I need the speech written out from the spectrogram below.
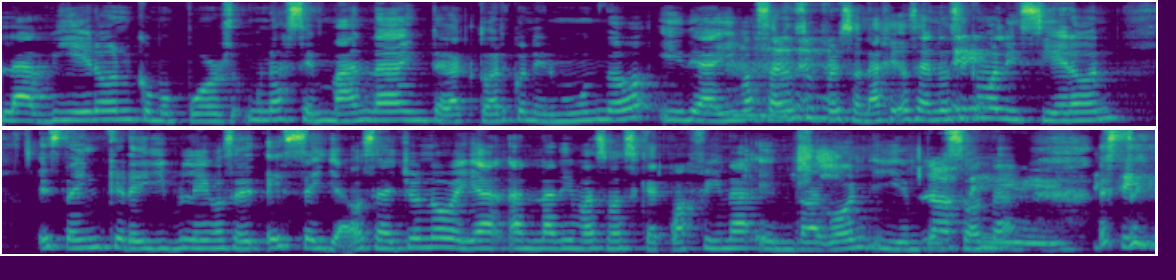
la vieron como por una semana interactuar con el mundo y de ahí basaron su personaje. O sea, no sé cómo lo hicieron. Está increíble, o sea, es ella. O sea, yo no veía a nadie más más que Aquafina en dragón y en persona. sí,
